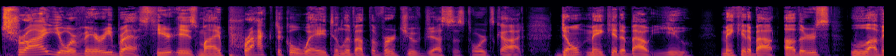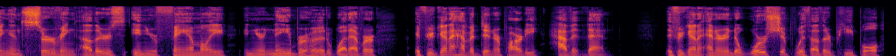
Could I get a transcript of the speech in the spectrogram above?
Try your very best. Here is my practical way to live out the virtue of justice towards God. Don't make it about you. Make it about others, loving and serving others in your family, in your neighborhood, whatever. If you're going to have a dinner party, have it then. If you're going to enter into worship with other people,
